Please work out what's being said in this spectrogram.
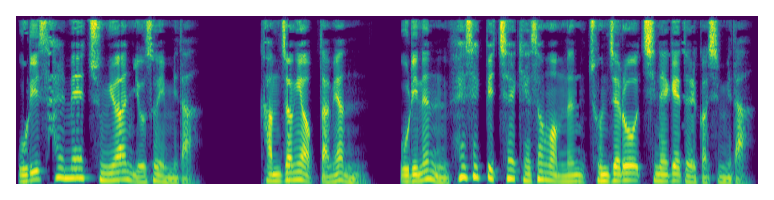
우리 삶의 중요한 요소입니다. 감정이 없다면 우리는 회색빛의 개성 없는 존재로 지내게 될 것입니다.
